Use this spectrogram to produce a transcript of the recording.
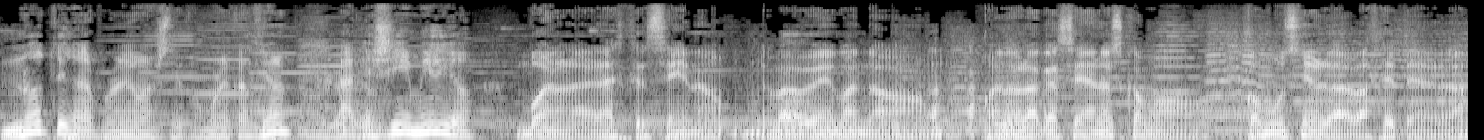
no tenga problemas de comunicación. ¿A que sí, Emilio? Bueno, la verdad es que sí, ¿no? Mbappé cuando, cuando habla castellano es como, como un señor de Albacete, ¿verdad?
